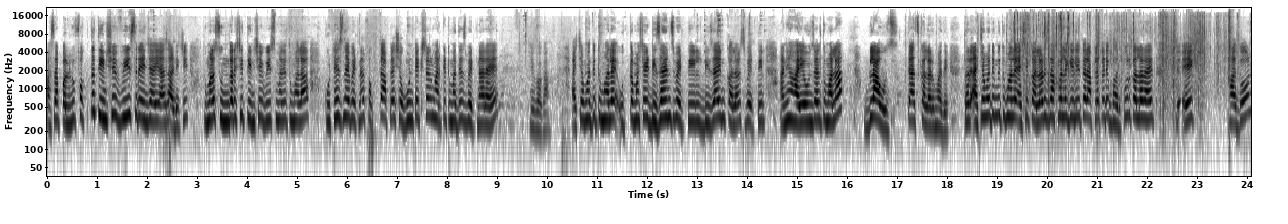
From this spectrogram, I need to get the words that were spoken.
असा पल्लू फक्त तीनशे वीस रेंज आहे या साडीची. तुम्हाला सुंदर अशी तीनशे वीसमध्ये तुम्हाला कुठेच नाही भेटणार फक्त आपल्या शगुन टेक्स्टाईल मार्केटमध्येच भेटणार आहे. हे बघा. याच्यामध्ये तुम्हाला उत्तम असे डिझाईन्स भेटतील डिझाईन कलर्स भेटतील आणि हा येऊन जाईल तुम्हाला ब्लाऊज त्याच कलरमध्ये. तर याच्यामध्ये मी तुम्हाला याचे कलर्स दाखवायला गेले तर आपल्याकडे भरपूर कलर आहेत. एक हा दोन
